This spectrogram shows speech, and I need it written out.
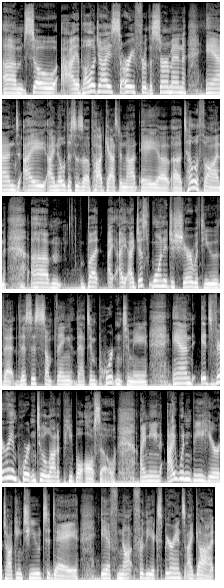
Um, so I apologize. Sorry for the sermon, and I I know this is a podcast and not a, uh, a telethon. Um, but I, I, I, just wanted to share with you that this is something that's important to me, and it's very important to a lot of people also. I mean, I wouldn't be here talking to you today if not for the experience I got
